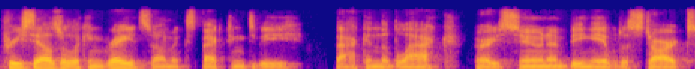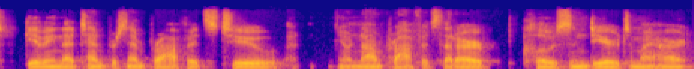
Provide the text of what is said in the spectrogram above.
pre-sales are looking great. So I'm expecting to be back in the black very soon and being able to start giving that 10% profits to you know nonprofits that are close and dear to my heart.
